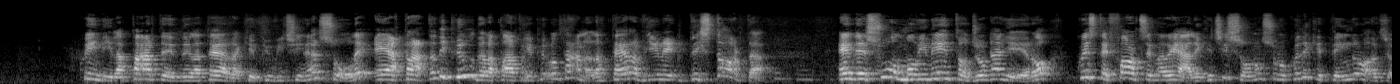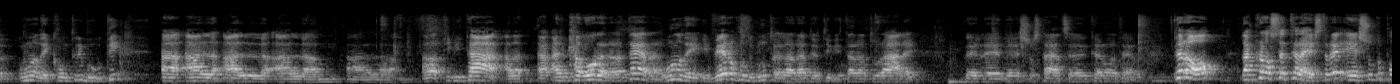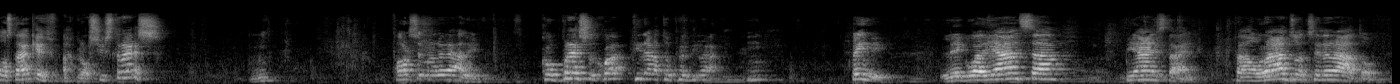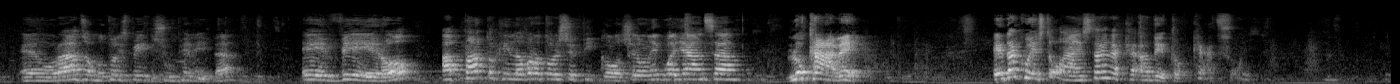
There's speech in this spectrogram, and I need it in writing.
Quindi la parte della Terra che è più vicina al Sole è attratta di più della parte che è più lontana. La Terra viene distorta e nel suo movimento giornaliero queste forze mareali che ci sono sono quelle che tengono, cioè uno dei contributi al, al, al, all'attività, al calore della Terra. Uno dei, il vero contributo è la radioattività naturale delle, delle sostanze all'interno della Terra. Però la crosta terrestre è sottoposta anche a grossi stress. Mm? Forze mareali, compresso qua, tirato per di là. Mm? Quindi, l'eguaglianza di Einstein tra un raggio accelerato e un raggio a motori spenti su un pianeta è vero a patto che il laboratorio sia piccolo, c'è un'eguaglianza locale. E da questo Einstein ha detto, cazzo,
